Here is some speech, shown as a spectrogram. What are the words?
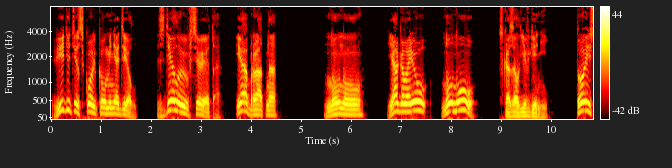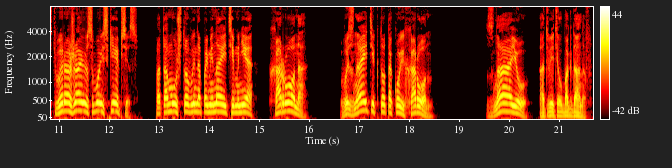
«Видите, сколько у меня дел? Сделаю все это. И обратно». «Ну-ну». «Я говорю, ну-ну», — сказал Евгений. «То есть выражаю свой скепсис, потому что вы напоминаете мне Харона. Вы знаете, кто такой Харон?» «Знаю», — ответил Богданов.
